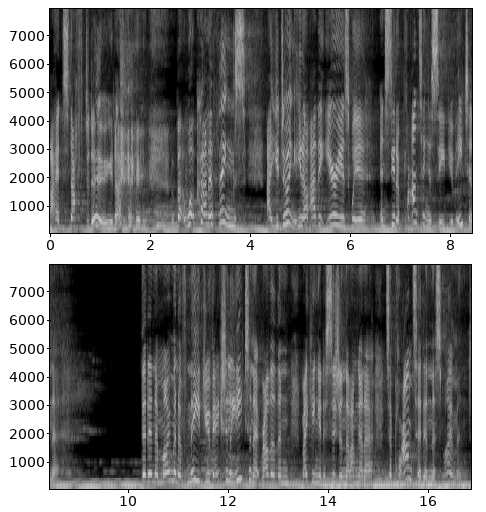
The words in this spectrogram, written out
I had stuff to do, you know. but what kind of things are you doing? You know, are there areas where instead of planting a seed, you've eaten it? That in a moment of need, you've actually eaten it rather than making a decision that I'm going to, to plant it in this moment.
